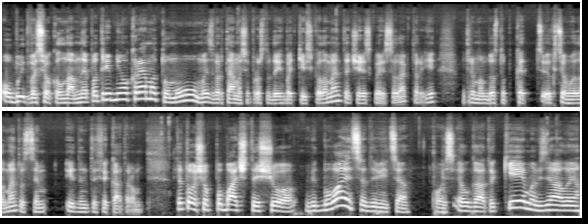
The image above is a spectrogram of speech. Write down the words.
обидва сьокол нам не потрібні окремо, тому ми звертаємося просто до їх батьківського елемента через Query Selector і отримаємо доступ к цьому елементу з цим ідентифікатором. Для того, щоб побачити, що відбувається, дивіться, ось Elgato Key ми взяли.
